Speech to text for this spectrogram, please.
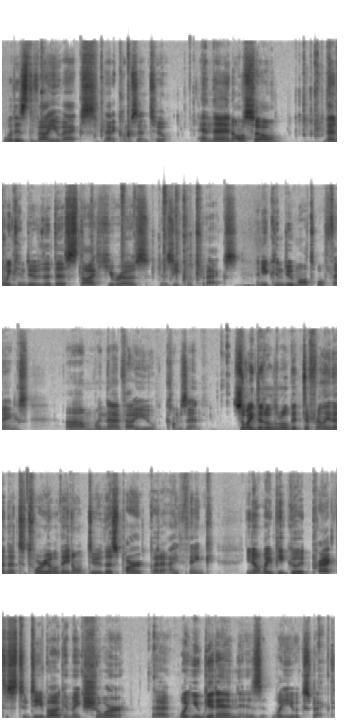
what is the value of x that it comes into. And then also, then we can do the this.heroes is equal to x. And you can do multiple things um, when that value comes in. So I did a little bit differently than the tutorial. They don't do this part, but I think you know, it might be good practice to debug and make sure that what you get in is what you expect.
